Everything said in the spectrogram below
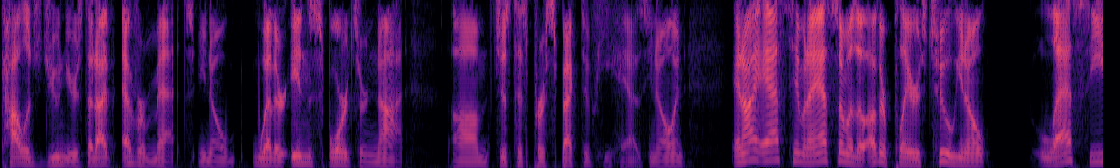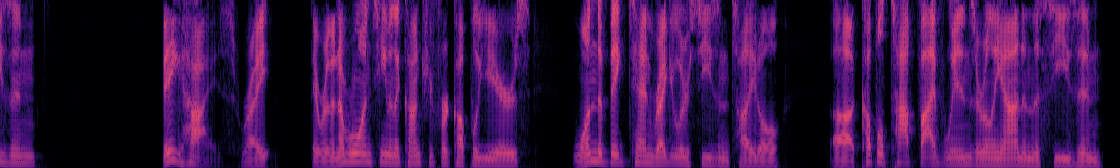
college juniors that I've ever met, you know, whether in sports or not. Um, just this perspective he has, you know, and and I asked him and I asked some of the other players too, you know, last season big highs, right? They were the number one team in the country for a couple years, won the Big Ten regular season title, uh, a couple top five wins early on in the season,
